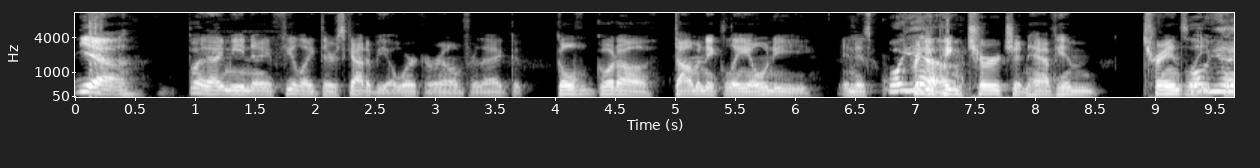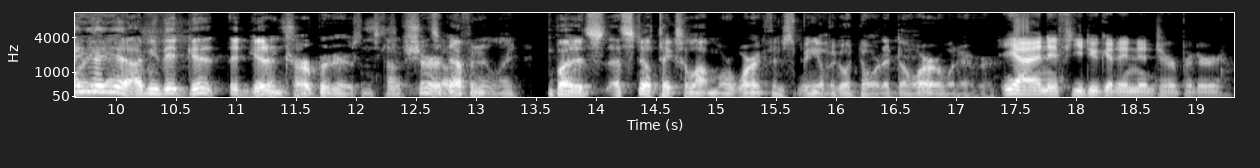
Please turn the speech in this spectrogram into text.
Yeah, but I mean, I feel like there's got to be a workaround for that. Go- Go to Dominic Leone in his Well, pretty yeah. pink church and have him translate Oh yeah, for yeah, you. yeah. I mean, they'd get they'd get interpreters and stuff. Sure, so- definitely. But it's that still takes a lot more work than just being able to go door to door or whatever. Yeah, and if you do get an interpreter,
